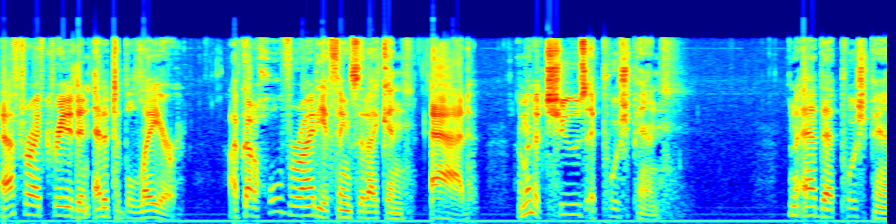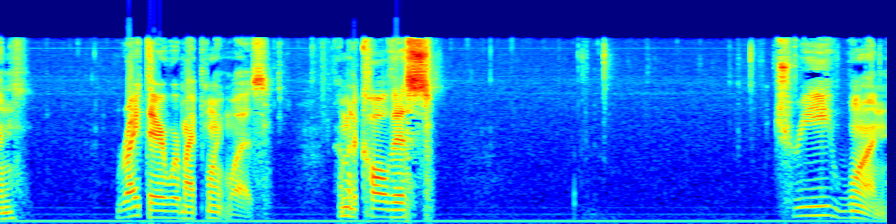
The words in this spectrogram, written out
after I've created an editable layer, I've got a whole variety of things that I can add. I'm going to choose a push pin. I'm going to add that push pin right there where my point was. I'm going to call this tree 1.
